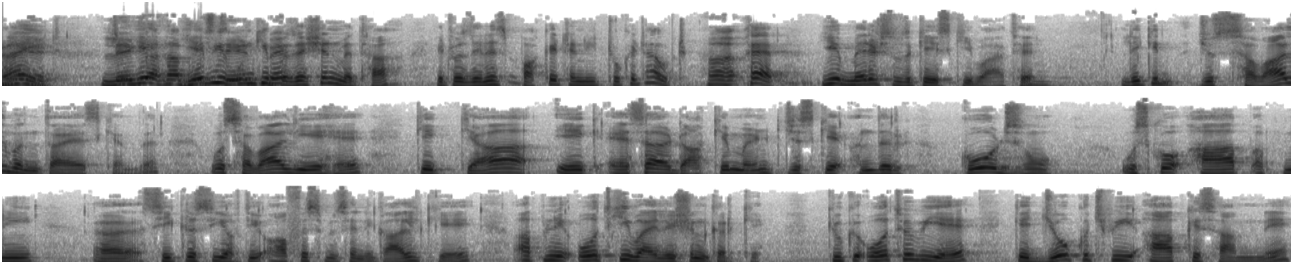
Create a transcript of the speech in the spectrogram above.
राइट ले ये ये भी उनकी। पोजीशन में था। It was in his pocket and he took it out. खैर ये मेरिट्स ऑफ़ द केस की बात है। लेकिन जो सवाल बनता है इसके अंदर वो सवाल ये है कि क्या एक ऐसा डॉक्यूमेंट जिसके अंदर कोड्स हों उसको आप अपनी सीक्रेसी ऑफ़ द ऑफ़िस में से निकाल के अपने ओथ की वायलेशन करके क्योंकि ओथ में भी है कि जो कुछ भी आपके सामने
